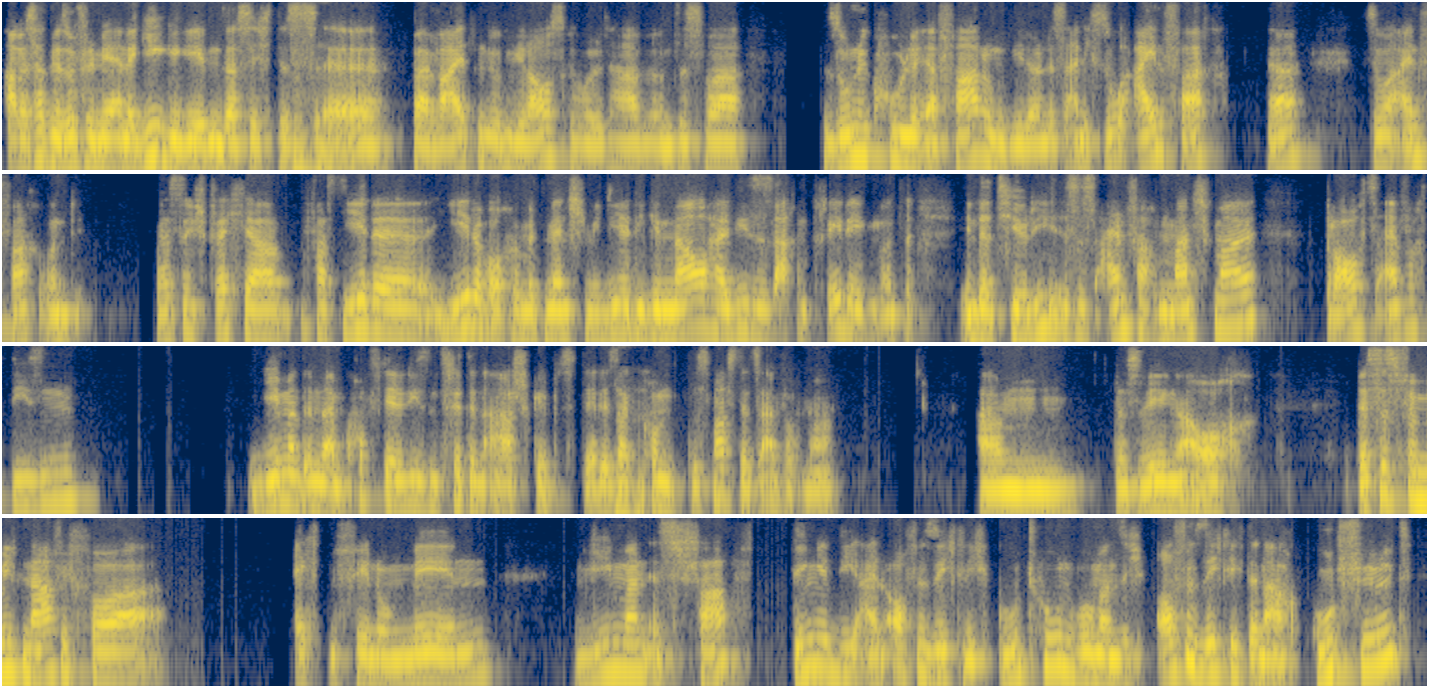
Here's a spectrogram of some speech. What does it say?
Aber es hat mir so viel mehr Energie gegeben, dass ich das mhm. äh, bei Weitem irgendwie rausgeholt habe. Und das war so eine coole Erfahrung wieder. Und das ist eigentlich so einfach, ja, so einfach. Und weißt du, ich spreche ja fast jede, jede Woche mit Menschen wie dir, die genau halt diese Sachen predigen. Und in der Theorie ist es einfach, manchmal braucht es einfach diesen, jemand in deinem Kopf, der dir diesen Tritt in den Arsch gibt, der dir sagt, mhm. komm, das machst du jetzt einfach mal. Ähm, deswegen auch, das ist für mich nach wie vor echt ein Phänomen, wie man es schafft, Dinge, die einen offensichtlich gut tun, wo man sich offensichtlich danach gut fühlt,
